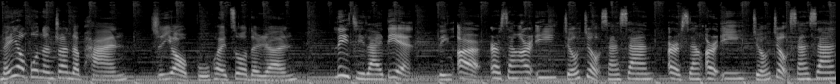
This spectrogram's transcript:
没有不能赚的盘，只有不会做的人。立即来电零二二三二一九九三三二三二一九九三三，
